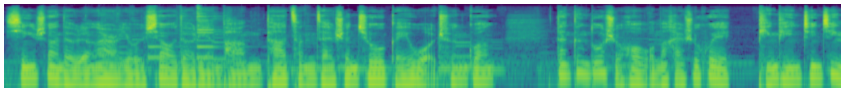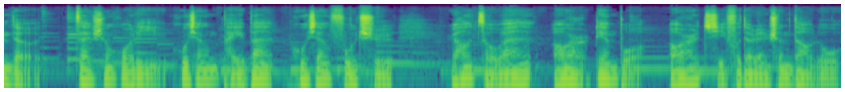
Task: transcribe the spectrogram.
心上的人儿有笑的脸庞，他曾在深秋给我春光。但更多时候，我们还是会平平静静的。在生活里互相陪伴、互相扶持，然后走完偶尔颠簸、偶尔起伏的人生道路。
